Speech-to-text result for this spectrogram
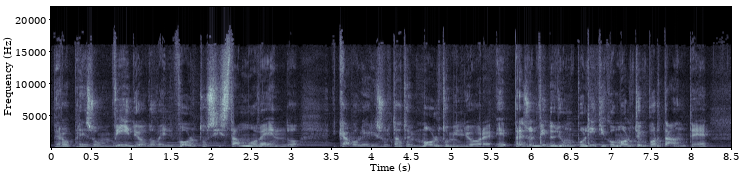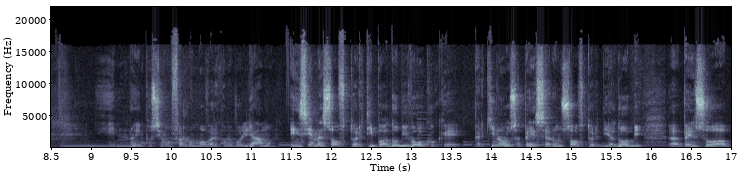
però preso un video dove il volto si sta muovendo, cavolo, il risultato è molto migliore. E preso il video di un politico molto importante, e noi possiamo farlo muovere come vogliamo. E insieme a software tipo Adobe Voco, che per chi non lo sapesse era un software di Adobe, eh, penso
